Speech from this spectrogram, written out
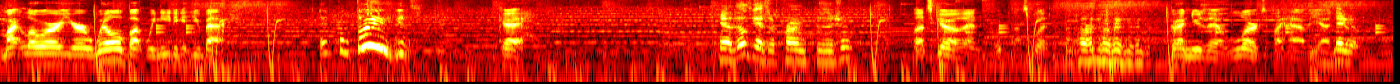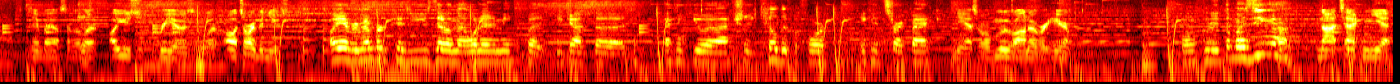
Might lower your will, but we need to get you back. Hit from three. It's- Okay, Yeah, those guys are prime position. let's go then. Oop, split. No no no no. Go ahead and use the alert if I have the There you idea. go. Does anybody else have an alert? I'll use Rio's alert. Oh, it's already been used. Oh yeah, remember because you used it on that one enemy, but you got the. I think you uh, actually killed it before it could strike back. Yeah, so we'll move on over here. Not attacking yet.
